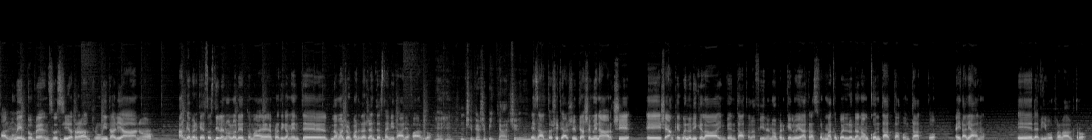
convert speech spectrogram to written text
al momento penso sia tra l'altro un italiano. Anche perché sto stile non l'ho detto, ma è praticamente la maggior parte della gente sta in Italia a farlo. Eh, non ci piace picchiarci, evidentemente. Esatto, ci piace, ci piace menarci e c'è anche quello lì che l'ha inventato alla fine, no? Perché lui ha trasformato quello da non contatto a contatto, è italiano ed è vivo tra l'altro.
